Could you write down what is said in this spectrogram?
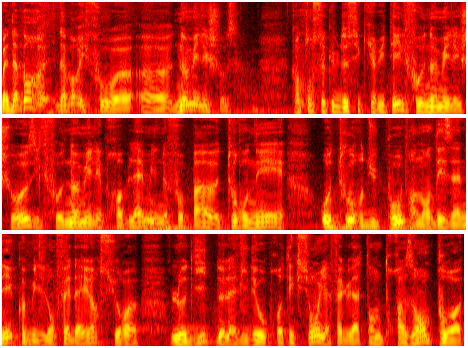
D'abord, d'abord, il faut euh, euh, nommer les choses. Quand on s'occupe de sécurité, il faut nommer les choses, il faut nommer les problèmes, il ne faut pas euh, tourner autour du pot pendant des années, comme ils l'ont fait d'ailleurs sur euh, l'audit de la vidéoprotection. Il a fallu attendre trois ans pour euh,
